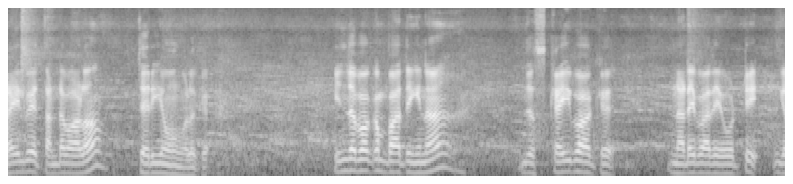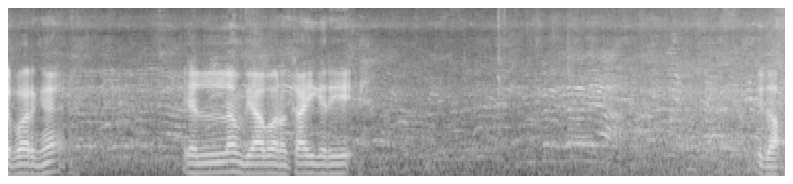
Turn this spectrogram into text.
ரயில்வே தண்டவாளம் தெரியும் உங்களுக்கு. இந்த பக்கம் பார்த்தீங்கன்னா இந்த ஸ்கைவாக்கு நடைபாதையை ஒட்டி இங்கே பாருங்கள் எல்லாம் வியாபாரம் காய்கறி. இதான்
